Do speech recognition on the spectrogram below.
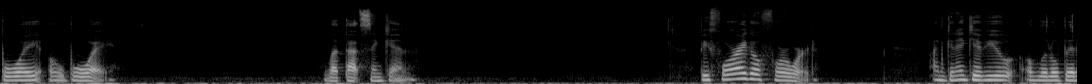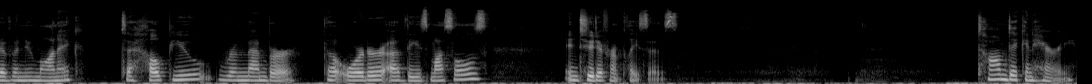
Boy, oh boy. Let that sink in. Before I go forward, I'm going to give you a little bit of a mnemonic to help you remember the order of these muscles in two different places. Tom, Dick, and Harry.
